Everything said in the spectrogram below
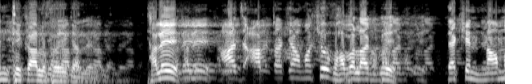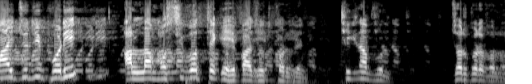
ইন্তেকাল হয়ে গেলেন তাহলে আজ আপনাকে আমাকেও ভাবা লাগবে। দেখেন, নামাজ যদি পড়ি, আল্লাহ মুসিবত থেকে হেফাজত করবেন। ঠিক না ভুল? জোর করে বলো।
